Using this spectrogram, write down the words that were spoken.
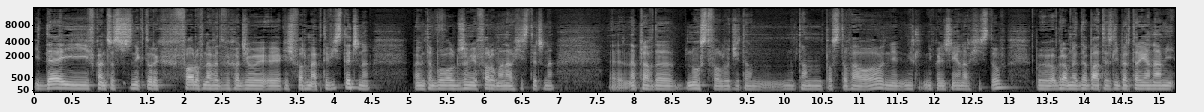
idei, w końcu z niektórych forów nawet wychodziły jakieś formy aktywistyczne. Pamiętam, było olbrzymie forum anarchistyczne. E, naprawdę mnóstwo ludzi tam, tam postowało, nie, nie, niekoniecznie anarchistów. Były ogromne debaty z libertarianami,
